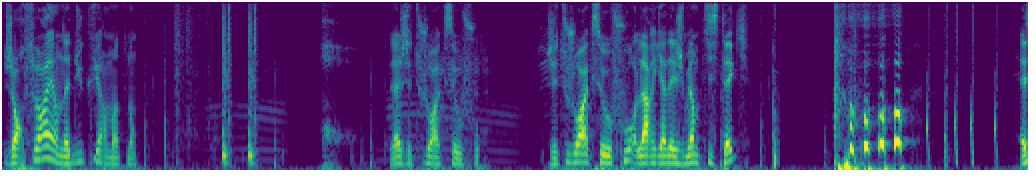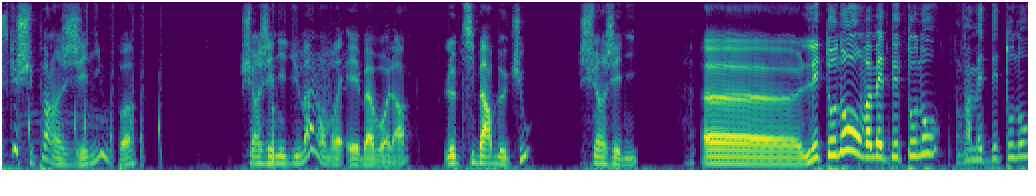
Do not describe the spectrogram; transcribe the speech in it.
J'en referai, on a du cuir maintenant. Oh. Là j'ai toujours accès au four. J'ai toujours accès au four. Là regardez je mets un petit steak. Est-ce que je suis pas un génie ou pas? Je suis un génie du mal en vrai. Et bah voilà. Le petit barbecue. Je suis un génie euh, Les tonneaux on va mettre des tonneaux On va mettre des tonneaux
